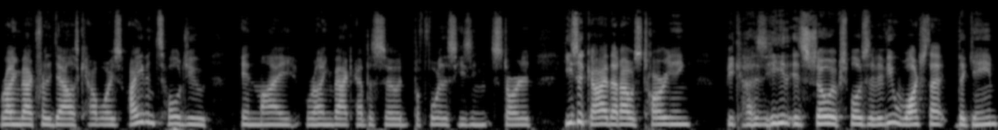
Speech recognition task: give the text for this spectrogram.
running back for the Dallas Cowboys. I even told you in my running back episode before the season started, he's a guy that I was targeting because he is so explosive. If you watch that the game,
